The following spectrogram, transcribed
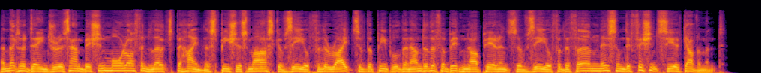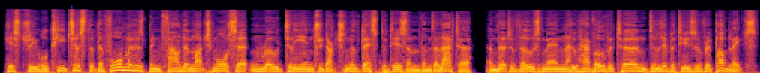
and that a dangerous ambition more often lurks behind the specious mask of zeal for the rights of the people than under the forbidden appearance of zeal for the firmness and efficiency of government. History will teach us that the former has been found a much more certain road to the introduction of despotism than the latter, and that of those men who have overturned the liberties of republics,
